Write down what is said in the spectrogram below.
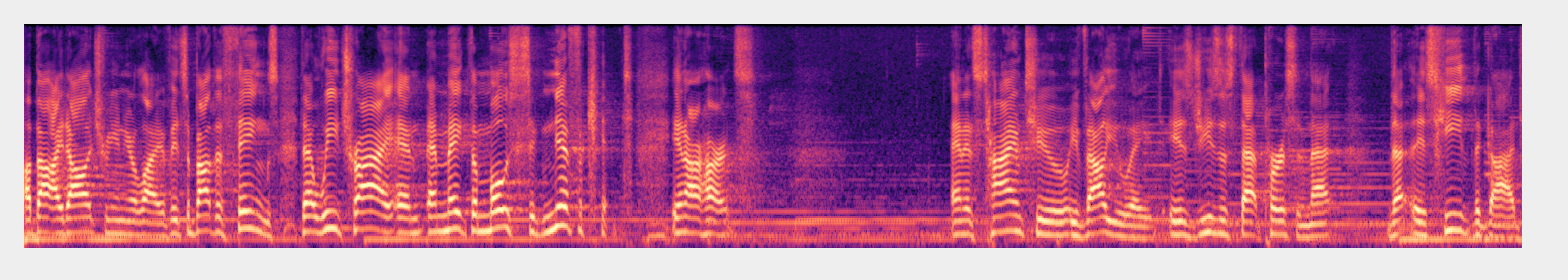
about idolatry in your life, it's about the things that we try and, and make the most significant in our hearts. And it's time to evaluate is Jesus that person? That, that, is he the God?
